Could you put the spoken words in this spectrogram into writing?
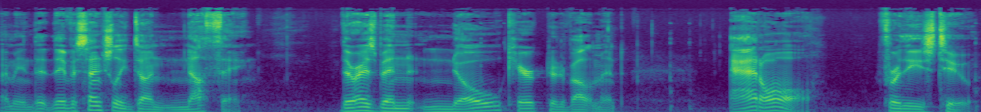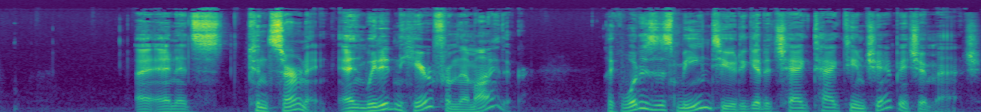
I mean, they've essentially done nothing. There has been no character development at all for these two. And it's concerning. And we didn't hear from them either. Like, what does this mean to you to get a Chag Tag Team Championship match?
